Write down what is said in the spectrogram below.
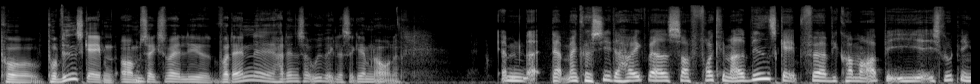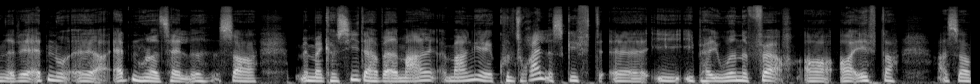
på, på videnskaben om mm. seksuallivet. Hvordan øh, har den så udviklet sig gennem årene? Jamen, der, man kan jo sige, at der har jo ikke været så frygtelig meget videnskab, før vi kommer op i, i slutningen af det 18, 1800-tallet. Så, men man kan jo sige, at der har været meget, mange kulturelle skift øh, i, i perioderne før og, og efter. Altså,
